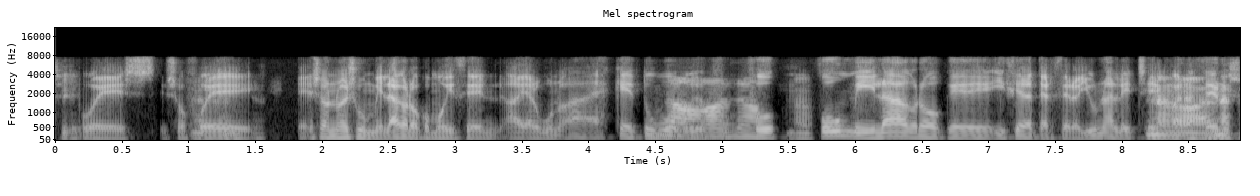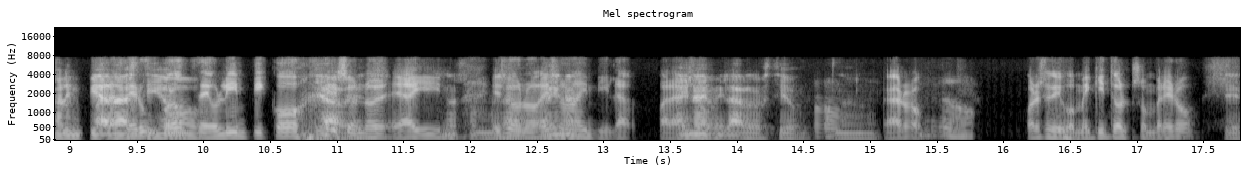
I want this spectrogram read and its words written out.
sí. pues eso fue, es eso no es un milagro como dicen, hay algunos, ah, es que tuvo, No, fu- no. fu- No. fue un milagro que hiciera tercero y una leche No, para no, hacer, unas para Olimpiadas, hacer un tío, bronce olímpico, eso no ves, hay, no es un eso no, eso no no- hay milagro para Ahí eso. no hay milagros, tío. Claro, No. por eso digo, me quito el sombrero. sí.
